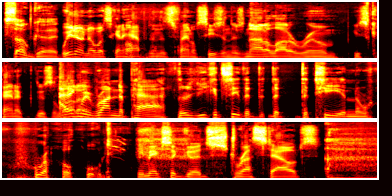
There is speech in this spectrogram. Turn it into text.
so good. we don't know what's going to oh. happen in this final season. There's not a lot of room. He's kind of there's a lot I think we of. run the path. There, you can see the, the the T in the road. He makes a good stressed out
